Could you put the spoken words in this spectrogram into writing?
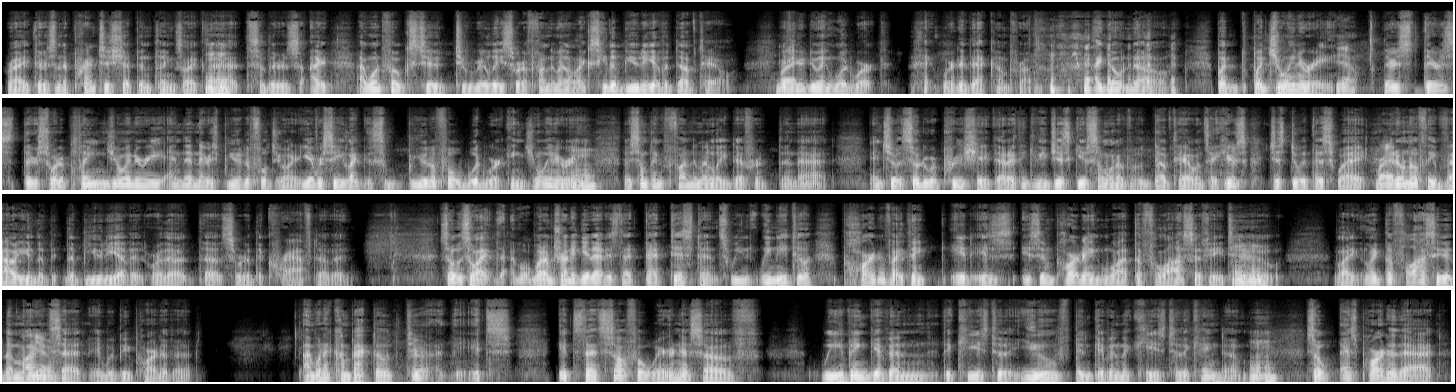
right? There's an apprenticeship and things like mm-hmm. that. So there's I I want folks to to really sort of fundamental like see the beauty of a dovetail. Right. If you're doing woodwork, Where did that come from? I don't know. But but joinery. Yeah. There's there's there's sort of plain joinery and then there's beautiful joinery. You ever see like some beautiful woodworking joinery? Mm-hmm. There's something fundamentally different than that. And so so to appreciate that, I think if you just give someone a dovetail and say, "Here's just do it this way," Right. I don't know if they value the the beauty of it or the the sort of the craft of it. So, so I, what I'm trying to get at is that, that distance, we, we need to, part of, I think it is, is imparting what? The philosophy too. Like, like the philosophy, the mindset, it would be part of it. I want to come back though to, it's, it's that self awareness of, we've been given the keys to, you've been given the keys to the kingdom. Mm-hmm. So as part of that,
